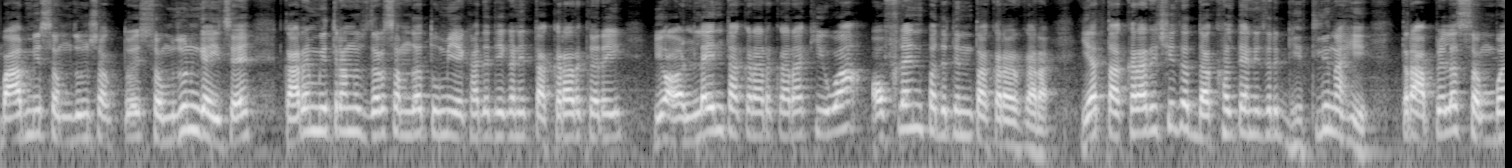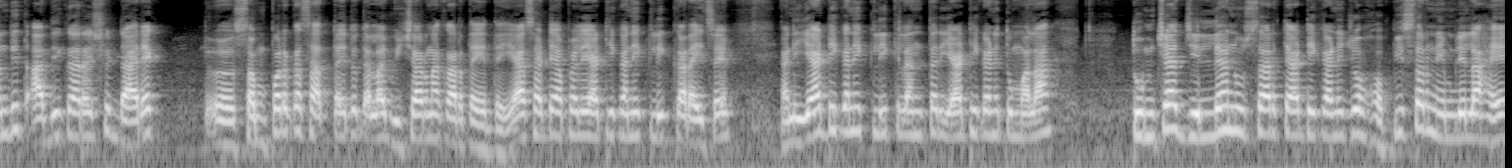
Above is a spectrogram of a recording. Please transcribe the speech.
बाब मी समजून शकतो आहे समजून घ्यायचं आहे कारण मित्रांनो जर समजा तुम्ही एखाद्या ठिकाणी तक्रार करे ही ऑनलाईन तक्रार करा किंवा ऑफलाईन पद्धतीने तक्रार करा. या तक्रारीची जर दखल त्याने जर घेतली नाही तर आपल्याला संबंधित अधिकाऱ्याशी डायरेक्ट संपर्क साधता येतो त्याला विचारणा करता येते. यासाठी आपल्याला या ठिकाणी क्लिक करायचं आहे आणि या ठिकाणी क्लिक केल्यानंतर या ठिकाणी तुम्हाला तुमच्या जिल्ह्यानुसार त्या ठिकाणी जो ऑफिसर नेमलेला आहे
